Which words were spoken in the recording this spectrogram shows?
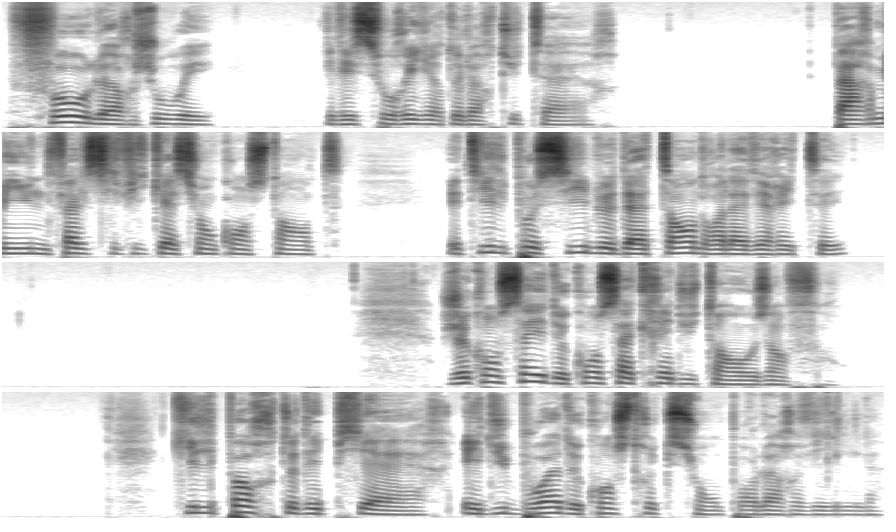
faux leurs jouets et les sourires de leurs tuteurs. Parmi une falsification constante, est-il possible d'attendre la vérité? Je conseille de consacrer du temps aux enfants qu'ils portent des pierres et du bois de construction pour leur ville.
